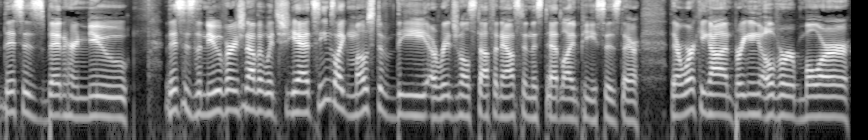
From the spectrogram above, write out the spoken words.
this has been her new. This is the new version of it, which yeah, it seems like most of the original stuff announced in this deadline piece is they're they're working on bringing over more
